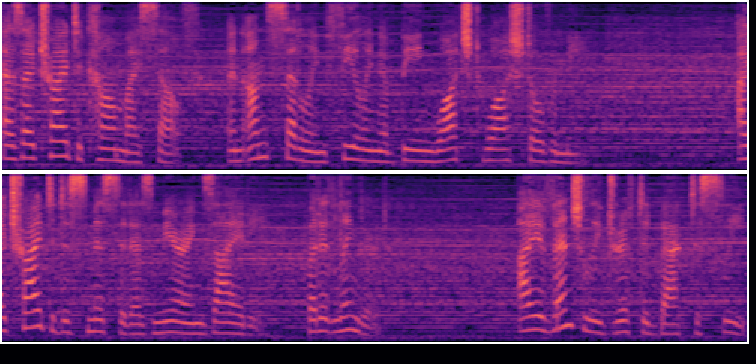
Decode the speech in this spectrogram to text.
As I tried to calm myself, an unsettling feeling of being watched washed over me. I tried to dismiss it as mere anxiety, but it lingered. I eventually drifted back to sleep,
